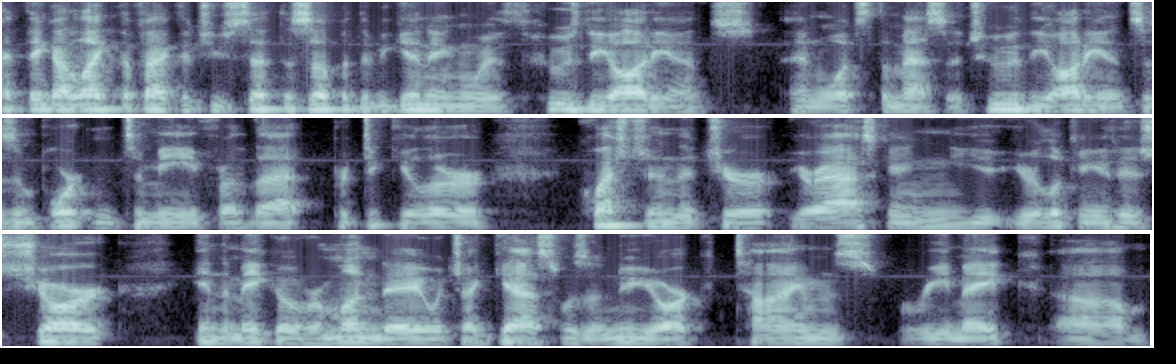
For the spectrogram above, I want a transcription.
I, think I like the fact that you set this up at the beginning with who's the audience and what's the message. Who the audience is important to me for that particular question that you're you're asking. You, you're looking at his chart in the Makeover Monday, which I guess was a New York Times remake. Um,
